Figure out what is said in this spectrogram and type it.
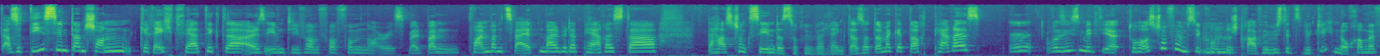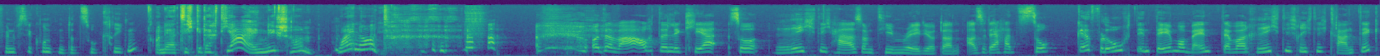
Also die sind dann schon gerechtfertigter als eben die vom, vom, Norris, weil beim, vor allem beim zweiten Mal wieder Perez da, da hast du schon gesehen, dass er rüberlenkt. Also da haben wir gedacht, Perez, mh, was ist mit dir? Du hast schon fünf Sekunden Strafe, willst du jetzt wirklich noch einmal fünf Sekunden dazu kriegen? Und er hat sich gedacht, ja, eigentlich schon. Why not? Und da war auch der Leclerc so richtig heiß am Teamradio dann. Also der hat so geflucht in dem Moment, der war richtig, richtig krantig.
